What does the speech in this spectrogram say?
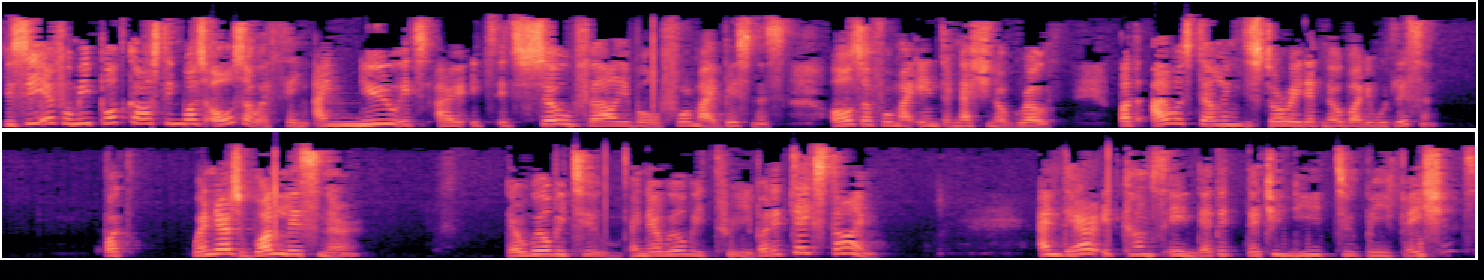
You see, and for me, podcasting was also a thing. I knew it's, I, it's, it's so valuable for my business, also for my international growth. But I was telling the story that nobody would listen. But when there's one listener, there will be two and there will be three, but it takes time. And there it comes in that it, that you need to be patient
